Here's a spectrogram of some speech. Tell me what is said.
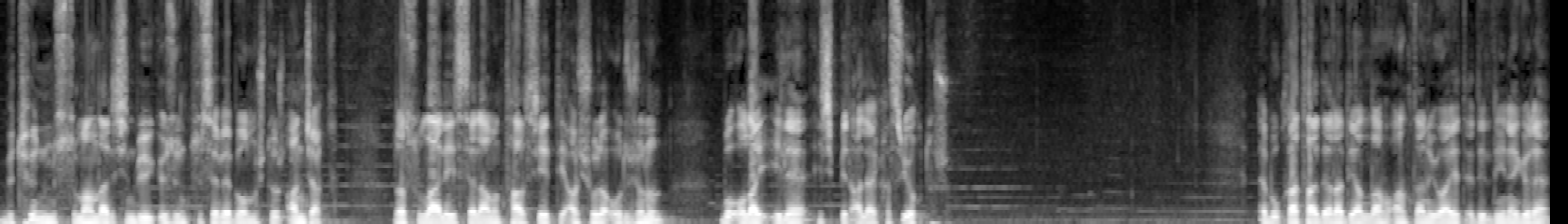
bütün Müslümanlar için büyük üzüntü sebebi olmuştur. Ancak Resulullah Aleyhisselam'ın tavsiye ettiği aşure orucunun bu olay ile hiçbir alakası yoktur. Ebu Katade radıyallahu anh'tan rivayet edildiğine göre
